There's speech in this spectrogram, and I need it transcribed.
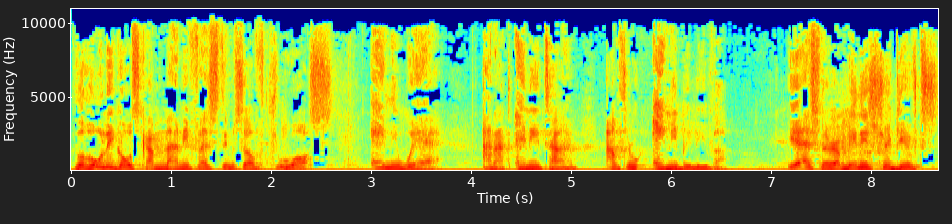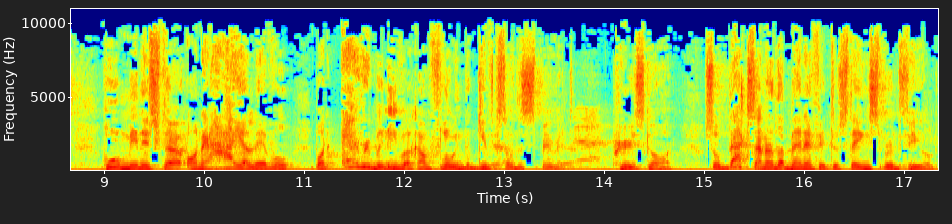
the Holy Ghost can manifest Himself through us anywhere and at any time and through any believer. Yes, there are ministry gifts who minister on a higher level, but every believer can flow in the gifts of the Spirit. Praise God. So that's another benefit to staying spirit filled.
